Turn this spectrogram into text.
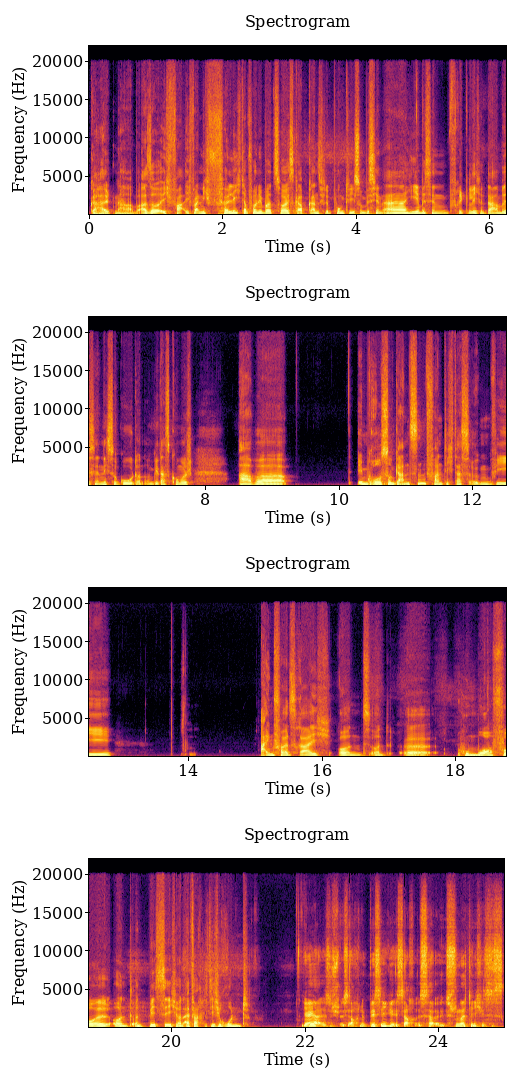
gehalten habe. Also ich, war- ich war nicht völlig davon überzeugt. Es gab ganz viele Punkte, die ich so ein bisschen, ah, hier ein bisschen frickelig und da ein bisschen nicht so gut und irgendwie das komisch. Aber im Großen und Ganzen fand ich das irgendwie einfallsreich und, und äh, humorvoll und, und bissig und einfach richtig rund. Ja, ja, es ist, ist auch eine bissige, ist auch ist, ist schon richtig. Es ist,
